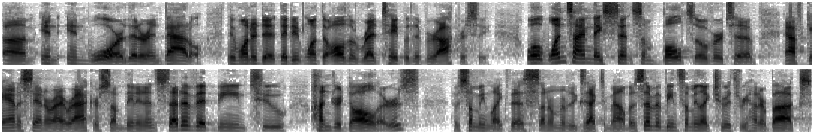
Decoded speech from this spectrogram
um, in, in war, that are in battle. They, wanted to, they didn't want the, all the red tape of the bureaucracy. Well, one time they sent some bolts over to Afghanistan or Iraq or something, and instead of it being $200, it was something like this. I don't remember the exact amount, but instead of it being something like two or three hundred bucks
